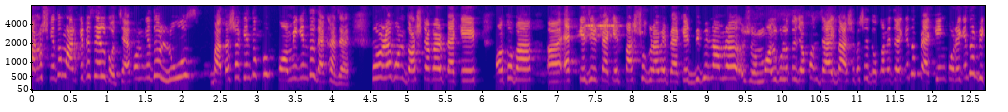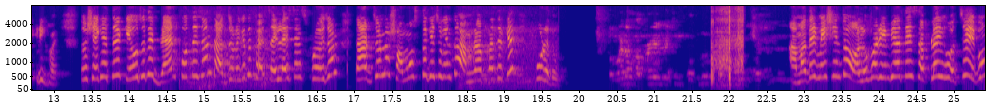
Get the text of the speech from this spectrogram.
মানুষ কিন্তু মার্কেটে সেল করছে। এখন কিন্তু লুজ বাতাসা কিন্তু খুব কমই কিন্তু দেখা যায়। ধরে রাখুন দশ টাকার প্যাকেট অথবা এক কেজির প্যাকেট পাঁচশো গ্রামের প্যাকেট বিভিন্ন আমরা মলগুলোতে যখন যাই বা আশেপাশে দোকানে যাই কিন্তু প্যাকিং করে কিন্তু বিক্রি হয়। তো সেক্ষেত্রে কেউ যদি ব্র্যান্ড করতে চান, তার জন্য কিন্তু ফ্যাসাই লাইসেন্স প্রয়োজন। তার জন্য সমস্ত কিছু কিন্তু আমরা আপনাদেরকে করে দেবো। আমাদের মেশিন তো অল ওভার ইন্ডিয়াতেই সাপ্লাই হচ্ছে এবং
